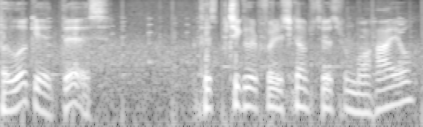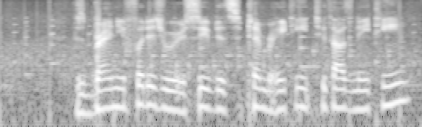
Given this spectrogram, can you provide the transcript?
But look at this. This particular footage comes to us from Ohio. This brand new footage we received it September 18, 2018.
